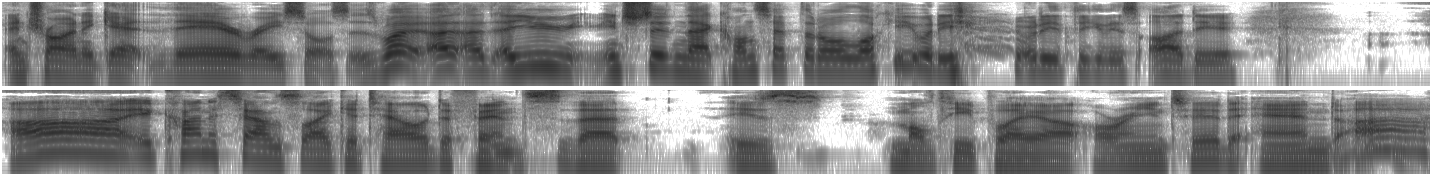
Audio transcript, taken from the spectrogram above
and trying to get their resources. What are, are you interested in that concept at all, Lachy? What do you what do you think of this idea? Ah, it kind of sounds like a tower defense that is multiplayer oriented, and uh,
